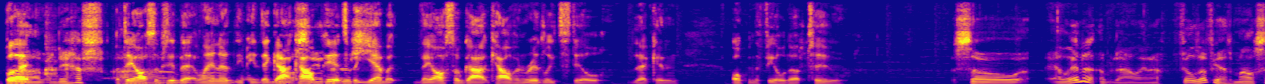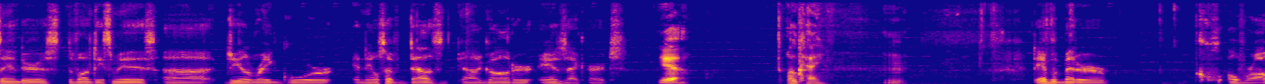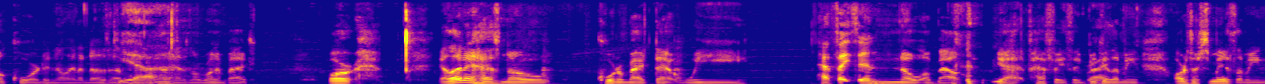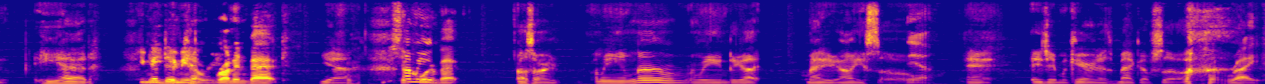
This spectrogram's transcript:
but um, and they have. But they also um, did Atlanta. I mean, they got Miles Kyle Pitts, but yeah, but they also got Calvin Ridley still that can open the field up too. So Atlanta, uh, not Atlanta, Philadelphia has Miles Sanders, DeVonta Smith, uh, Jalen Reagor, and they also have Dallas uh, Goedert and Zach Ertz. Yeah. Okay, They have a better overall corps than Atlanta does. I Yeah. Atlanta has no running back, or Atlanta has no quarterback that we have faith in. know about. yeah, have, have faith in because Right. I mean Arthur Smith. I mean he had You Yeah, mean you mean a running back? yeah. You said I mean- quarterback. Oh, sorry. I mean no. I mean they got Matty Ice. So Yeah, and AJ McCarron as backup. So right.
